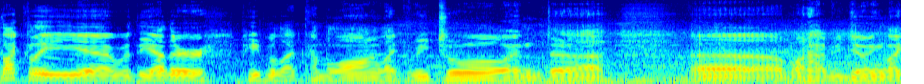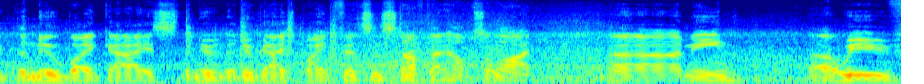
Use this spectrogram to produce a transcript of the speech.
Luckily, uh, with the other people that come along, like Retül and uh, uh, what have you, doing like the new bike guys, the new the new guys bike fits and stuff, that helps a lot. Uh, I mean, uh, we've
